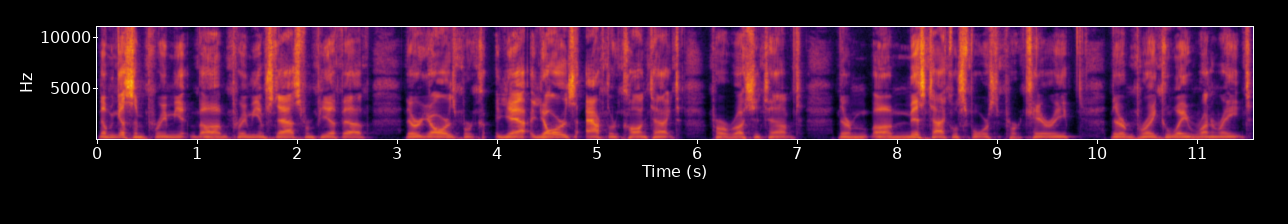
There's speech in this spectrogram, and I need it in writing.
Then we got some premium um, premium stats from PFF. Their yards per yeah yards after contact per rush attempt. Their uh, missed tackles forced per carry. Their breakaway run rate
